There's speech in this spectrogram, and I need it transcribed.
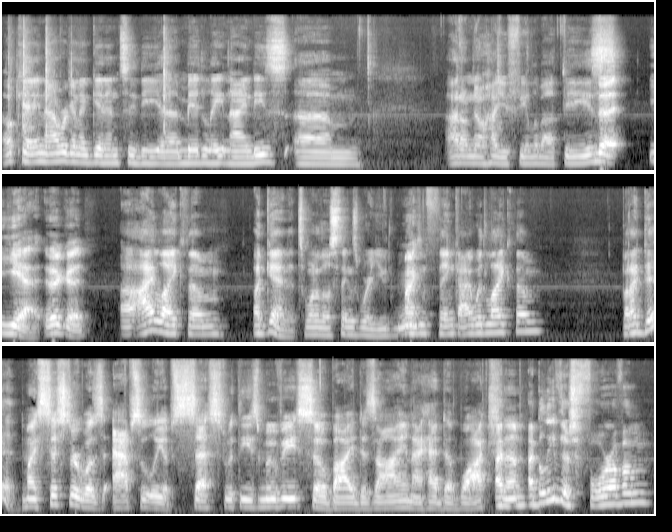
Okay, now we're gonna get into the uh, mid late '90s. Um, I don't know how you feel about these. the yeah, they're good. Uh, I like them. Again, it's one of those things where you My- wouldn't think I would like them, but I did. My sister was absolutely obsessed with these movies, so by design, I had to watch I, them. I believe there's four of them,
